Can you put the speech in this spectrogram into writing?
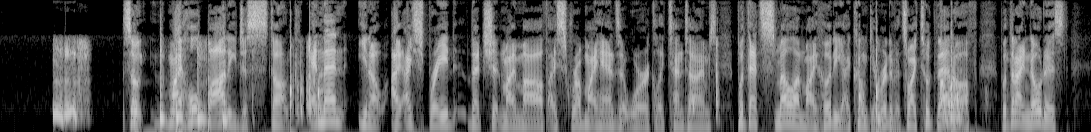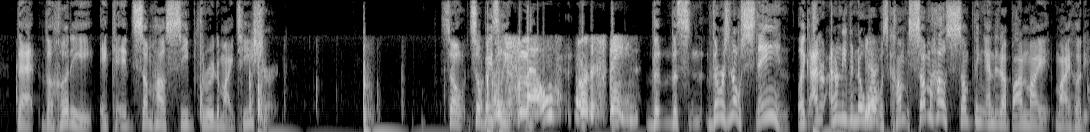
So my whole body just stunk. And then, you know, I, I sprayed that shit in my mouth. I scrubbed my hands at work like 10 times. But that smell on my hoodie, I couldn't get rid of it. So I took that off. But then I noticed that the hoodie, it, it somehow seeped through to my t shirt. So, so basically, the smell or the stain? the the there was no stain. Like I don't I don't even know where it was coming. Somehow something ended up on my my hoodie,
